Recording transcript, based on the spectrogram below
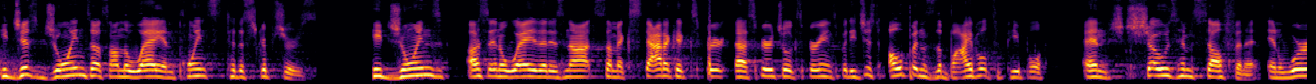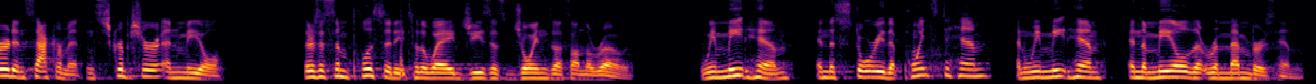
He just joins us on the way and points to the scriptures. He joins us in a way that is not some ecstatic exper- uh, spiritual experience, but he just opens the Bible to people and shows himself in it, in word and sacrament, in scripture and meal. There's a simplicity to the way Jesus joins us on the road. We meet him in the story that points to him, and we meet him in the meal that remembers him.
